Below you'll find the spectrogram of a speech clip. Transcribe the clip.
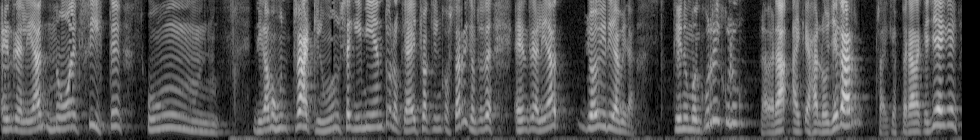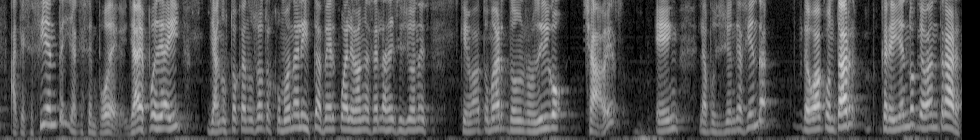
en realidad no existe un, digamos, un tracking, un seguimiento de lo que ha hecho aquí en Costa Rica. Entonces, en realidad, yo diría, mira, tiene un buen currículum, la verdad hay que dejarlo llegar, o sea, hay que esperar a que llegue, a que se siente y a que se empodere. Ya después de ahí, ya nos toca a nosotros como analistas ver cuáles van a ser las decisiones que va a tomar don Rodrigo Chávez en la posición de Hacienda. Te voy a contar creyendo que va a entrar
